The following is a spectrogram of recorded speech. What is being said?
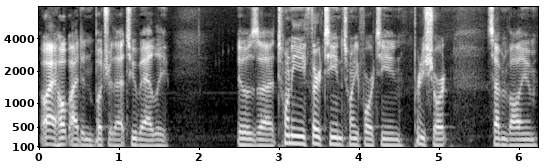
Oh, I hope I didn't butcher that too badly. It was uh, 2013 to 2014, pretty short, seven volume.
